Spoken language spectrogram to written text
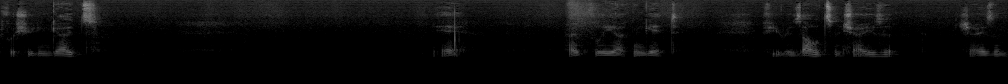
for shooting goats. Yeah. Hopefully I can get a few results and shows it. Shows them.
